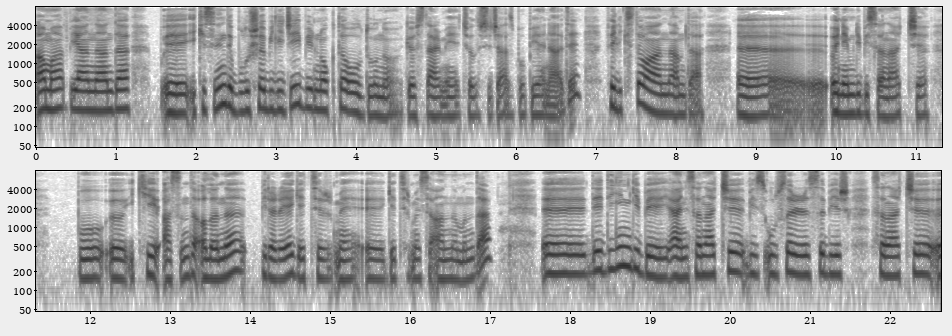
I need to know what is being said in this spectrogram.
ama bir yandan da e, ikisinin de buluşabileceği bir nokta olduğunu göstermeye çalışacağız bu Biennale'de. Felix de o anlamda e, önemli bir sanatçı. Bu e, iki aslında alanı bir araya getirme e, getirmesi anlamında. E, dediğin gibi yani sanatçı biz uluslararası bir sanatçı e,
